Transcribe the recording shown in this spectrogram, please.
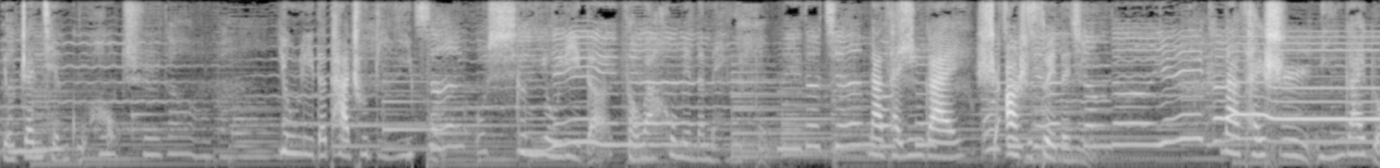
又瞻前顾后。用力的踏出第一步，更用力的走完后面的每一步，那才应该是二十岁的你，那才是你应该有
